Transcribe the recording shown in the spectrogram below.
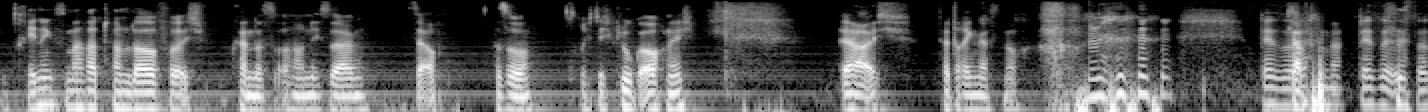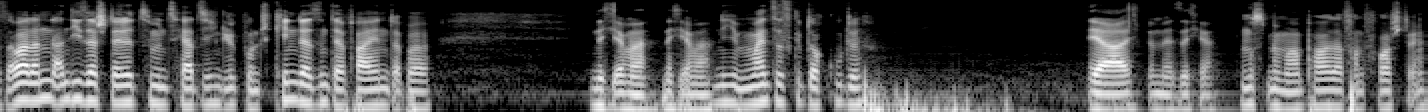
einen Trainingsmarathon laufe, ich kann das auch noch nicht sagen. Ist ja auch, also so richtig klug auch nicht. Ja, ich verdränge das noch. besser, besser ist das. Aber dann an dieser Stelle zumindest herzlichen Glückwunsch. Kinder sind der Feind, aber nicht immer, nicht immer. Nicht, meinst du, es gibt auch gute? Ja, ich bin mir sicher. Muss mir mal ein paar davon vorstellen.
